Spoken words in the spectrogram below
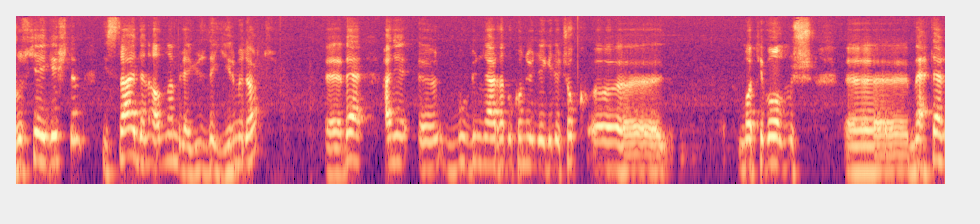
Rusya'yı geçtim. İsrail'den alınan bile %24 Ee, ve hani e, bu bu konuyla ilgili çok e, motive olmuş e, Mehter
